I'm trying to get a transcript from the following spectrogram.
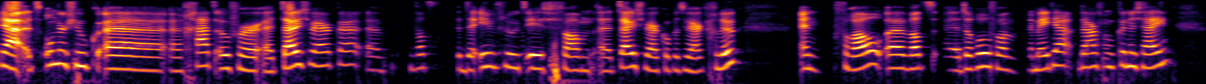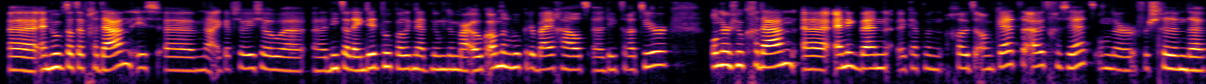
Ja, het onderzoek uh, uh, gaat over uh, thuiswerken. wat de invloed is van thuiswerken op het werkgeluk. En vooral wat de rol van de media daarvan kunnen zijn. en hoe ik dat heb gedaan is, nou, ik heb sowieso niet alleen dit boek wat ik net noemde, maar ook andere boeken erbij gehaald, literatuuronderzoek gedaan. en ik, ben, ik heb een grote enquête uitgezet onder verschillende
